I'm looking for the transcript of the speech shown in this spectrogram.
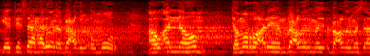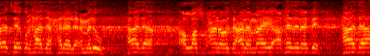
يتساهلون بعض الأمور أو أنهم تمر عليهم بعض بعض المسألات فيقول هذا حلال اعملوه. هذا الله سبحانه وتعالى ما يأخذنا به. هذا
